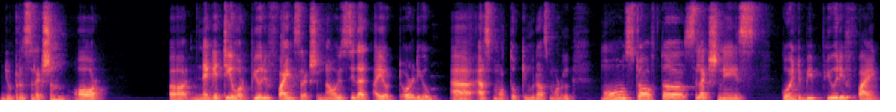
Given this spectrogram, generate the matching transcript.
neutral selection or negative or purifying selection. Now you see that I told you uh, as Motoo Kimura's model, most of the selection is going to be purifying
